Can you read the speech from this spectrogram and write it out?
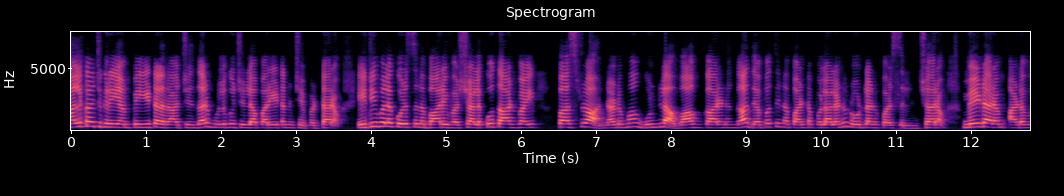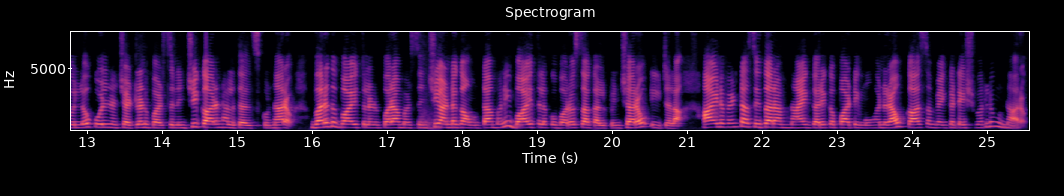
మల్కాజ్గిరి ఎంపీ ఈటల రాజేందర్ ములుగు జిల్లా పర్యటన చేపట్టారు. ఇటీవల కురిసిన భారీ వర్షాలకు తాడ్వై పస్రా నడుమ గుండ్ల వాగు కారణంగా దెబ్బతిన్న పంట పొలాలను రోడ్లను పరిశీలించారు. మేడారం అడవుల్లో కూలిన చెట్లను పరిశీలించి కారణాలు తెలుసుకున్నారు. వరద బాధితులను పరామర్శించి అండగా ఉంటామని బాధితులకు భరోసా కల్పించారు ఈటల. ఆయన వెంట సీతారాం నాయక్ గరికపాటి మోహన్ రావు కాసం వెంకటేశ్వర్లు ఉన్నారు.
